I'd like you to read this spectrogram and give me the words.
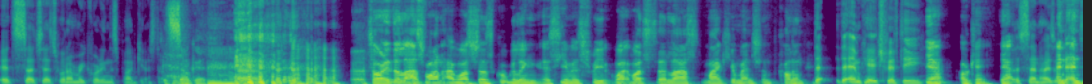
It's such, that's what I'm recording this podcast on. It's so good. Sorry, the last one. I was just googling uh, CMS3. What, what's the last mic you mentioned, Colin? The, the MKH50, Yeah. Okay. Yeah. the Sennheiser. And and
